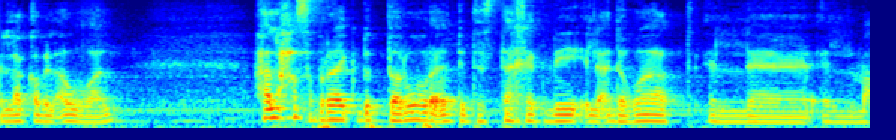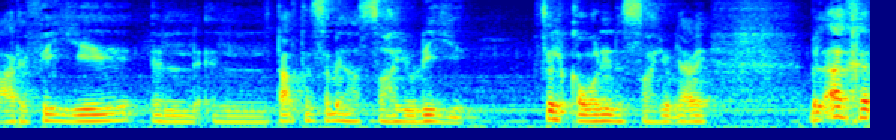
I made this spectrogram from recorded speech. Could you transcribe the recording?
باللقب الأول. هل حسب رأيك بالضرورة أنت تستخدمي الأدوات المعرفية تعرف نسميها الصهيونية في القوانين الصهيونية يعني بالآخر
